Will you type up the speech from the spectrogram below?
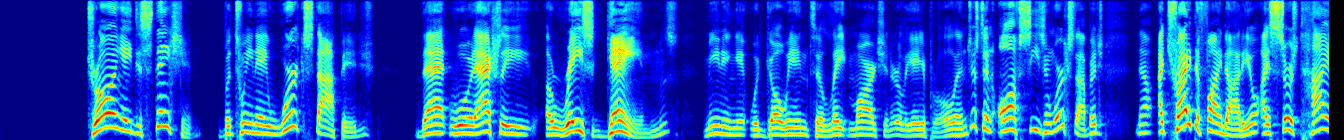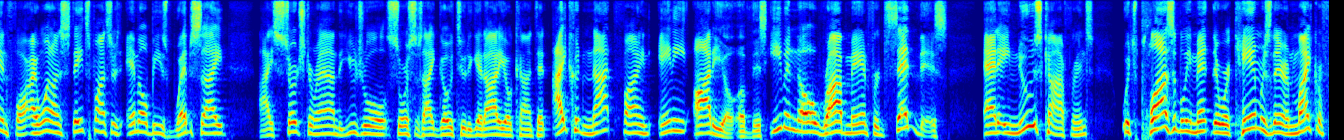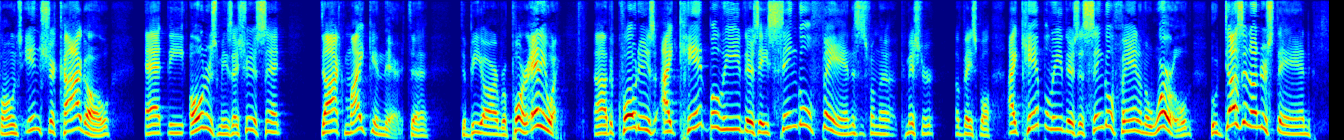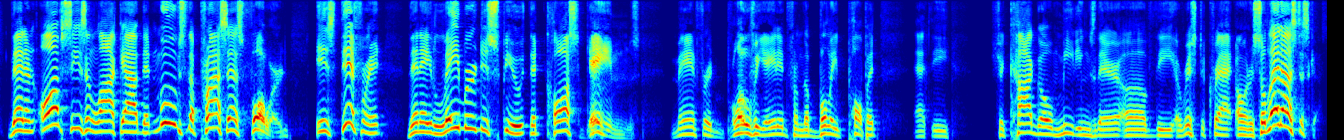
drawing a distinction between a work stoppage that would actually erase games meaning it would go into late March and early April, and just an off season work stoppage. Now, I tried to find audio. I searched high and far. I went on state sponsors MLB's website. I searched around the usual sources I go to to get audio content. I could not find any audio of this, even though Rob Manfred said this at a news conference, which plausibly meant there were cameras there and microphones in Chicago at the owners' meetings. I should have sent Doc Mike in there to to be our reporter. Anyway, uh, the quote is I can't believe there's a single fan, this is from the commissioner of baseball, I can't believe there's a single fan in the world who doesn't understand that an offseason lockout that moves the process forward is different than a labor dispute that costs games. Manfred bloviated from the bully pulpit at the Chicago meetings there of the aristocrat owners. So let us discuss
